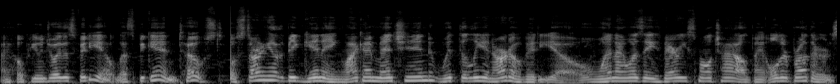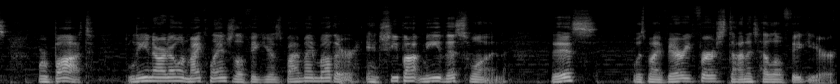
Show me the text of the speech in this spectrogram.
I hope you enjoy this video. Let's begin. Toast. So, starting at the beginning, like I mentioned with the Leonardo video, when I was a very small child, my older brothers were bought Leonardo and Michelangelo figures by my mother, and she bought me this one. This was my very first Donatello figure,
